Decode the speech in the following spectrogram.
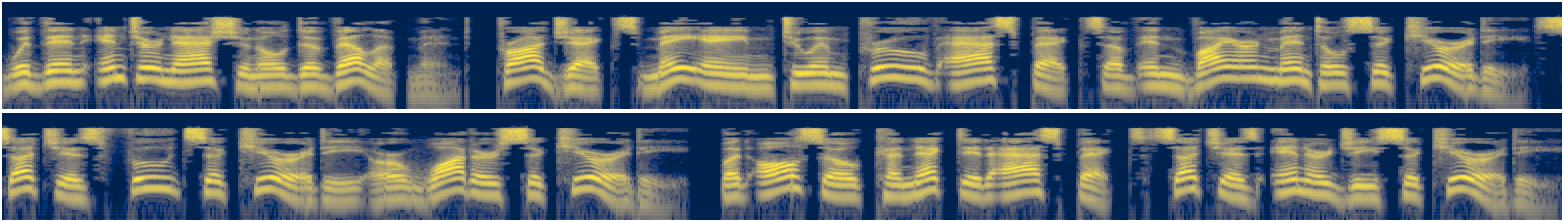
Within international development, projects may aim to improve aspects of environmental security such as food security or water security, but also connected aspects such as energy security,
